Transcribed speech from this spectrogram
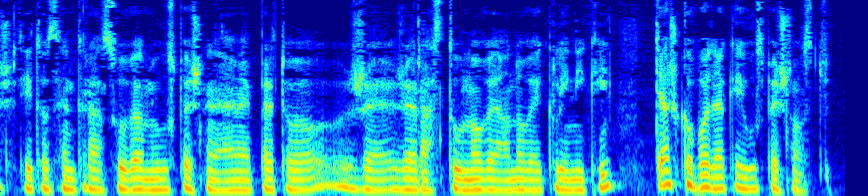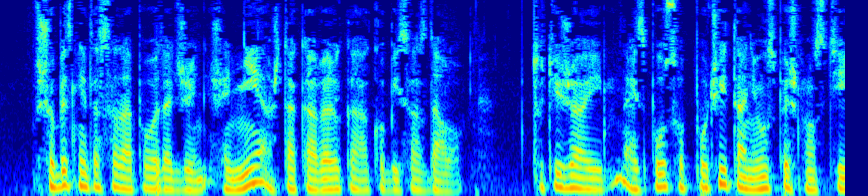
že tieto centrá sú veľmi úspešné, najmä preto, že, že rastú nové a nové kliniky. Ťažko povedať, aká je úspešnosť. Všeobecne to sa dá povedať, že, že nie až taká veľká, ako by sa zdalo. Totiž aj, aj spôsob počítania úspešnosti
